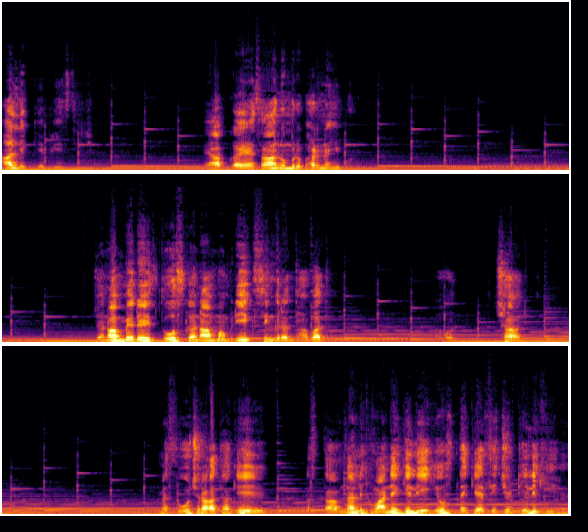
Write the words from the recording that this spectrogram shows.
हाँ लिख के भेज दीजिए। मैं आपका एहसान उम्र भर नहीं भूलूँगा। जनाब, मेरे इस दोस्त का नाम अमरीक सिंह रंधावा था। बहुत अच्छा आदमी मैं सोच रहा था कि प्रस्तावना लिखवाने के लिए ये उसने कैसी चिट्ठी लिखी है?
